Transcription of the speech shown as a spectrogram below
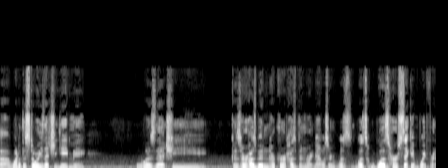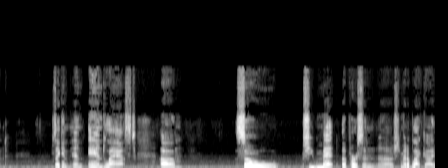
uh, one of the stories that she gave me was that she, because her husband, her current husband right now was her, was was was her second boyfriend, second and and last. Um, so she met a person. Uh, she met a black guy,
